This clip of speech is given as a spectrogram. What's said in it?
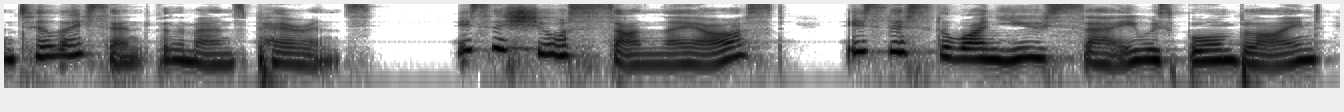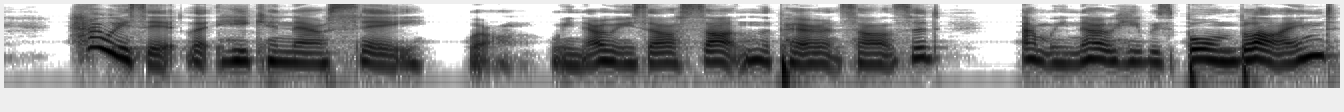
until they sent for the man's parents. Is this your son? they asked. Is this the one you say was born blind? How is it that he can now see? Well, we know he's our son, the parents answered, and we know he was born blind.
